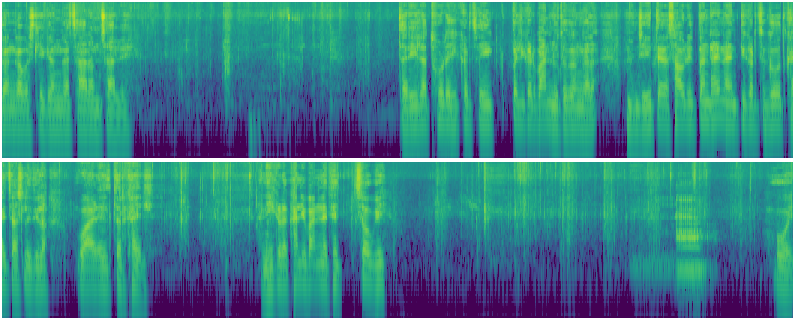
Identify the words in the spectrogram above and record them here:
गंगा बसली गंगाचा आराम चालू आहे. तर हिला थोडं इकडचं एक पलीकडं बांधलं होतं गंगाला. म्हणजे इथं सावलीत पण राहील आणि तिकडचं गवत खायचं असलं तिला वाळेल तर खाईल. आणि इकडं खाली बांधल्यात हे चौघे. होय.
